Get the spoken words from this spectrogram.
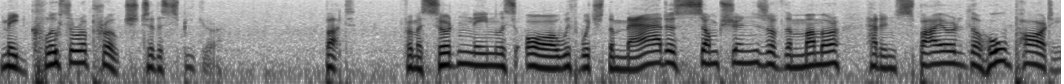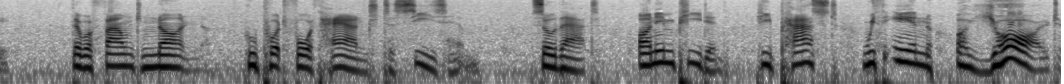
made closer approach to the speaker. But from a certain nameless awe with which the mad assumptions of the mummer had inspired the whole party, there were found none who put forth hand to seize him, so that, unimpeded, he passed within a yard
